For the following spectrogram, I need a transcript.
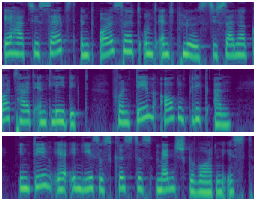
Er hat sich selbst entäußert und entblößt, sich seiner Gottheit entledigt, von dem Augenblick an, in dem er in Jesus Christus Mensch geworden ist.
